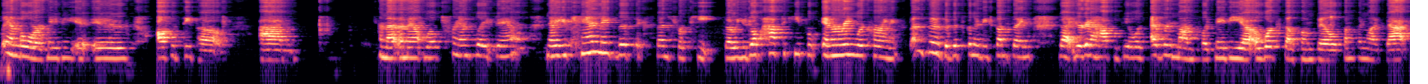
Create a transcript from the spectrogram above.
landlord, maybe it is Office Depot. Um, and that amount will translate down. Now you can make this expense repeat, so you don't have to keep entering recurring expenses if it's going to be something that you're going to have to deal with every month, like maybe a, work cell phone bill, something like that.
